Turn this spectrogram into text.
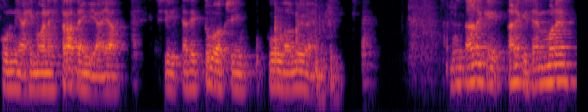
kunnianhimoinen strategia ja siitä sitten tuloksiin kuullaan myöhemmin. Mutta ainakin, ainakin semmoinen.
